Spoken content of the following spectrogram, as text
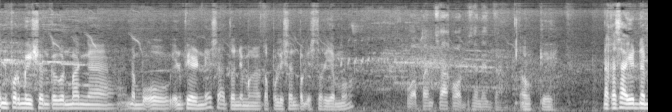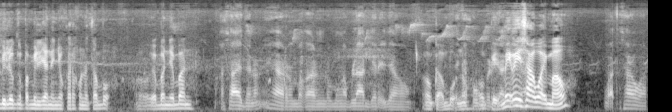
information ka man nga nabuo in fairness ato ni mga kapulisan pag istorya mo. Wa pa sa ako bisan dito. Okay. Nakasayod na bilog ng pamilya ninyo karako na tabo. O yaban-yaban. Kasaya doon, iharon baka ng mga vlogger ija ho. O kaabo no. Okay. May may sawa imaw? Wa sawar.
